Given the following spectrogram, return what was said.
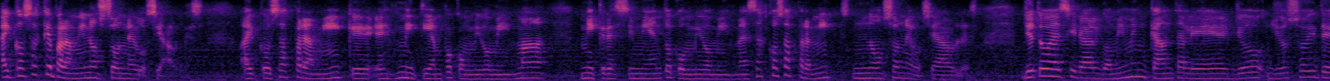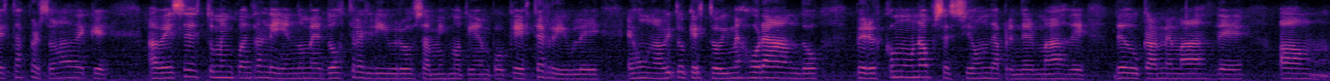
hay cosas que para mí no son negociables. Hay cosas para mí que es mi tiempo conmigo misma, mi crecimiento conmigo misma. Esas cosas para mí no son negociables. Yo te voy a decir algo, a mí me encanta leer, yo, yo soy de estas personas de que a veces tú me encuentras leyéndome dos, tres libros al mismo tiempo, que es terrible, es un hábito que estoy mejorando, pero es como una obsesión de aprender más, de, educarme más, de, um,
